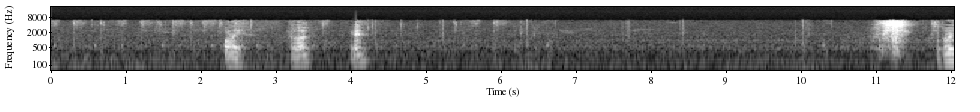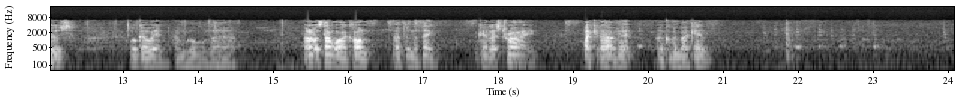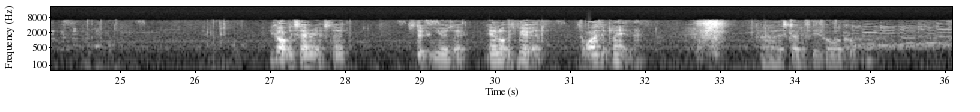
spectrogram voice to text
Why? Hello? Game? I suppose we'll go in and we'll. Uh, I don't understand why I can't open the thing. Okay, let's try backing out of it and coming back in. You can't be serious, dude. Stupid music. Yeah, look, it's muted. So why is it playing then? Uh, let's go to FIFA World Cup.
